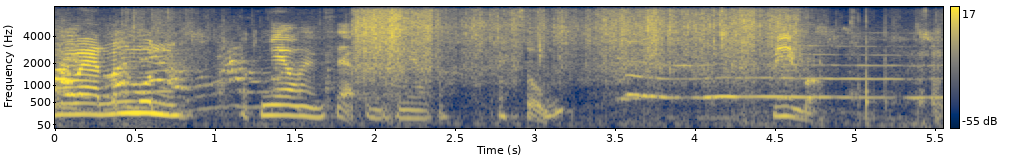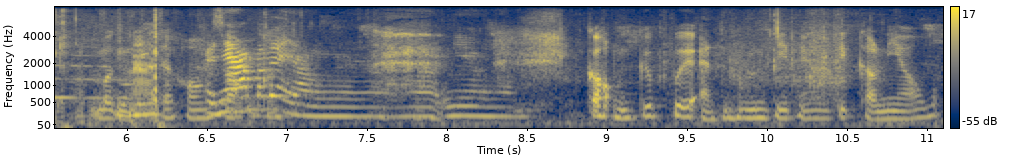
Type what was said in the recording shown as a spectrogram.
โมแมนมันมุน บักแง่วแห่งแสบเป็นแง่วปะสมนี่บ่เบิ่งหน้าเจ้าของขสย้าองมาได้ยังเงี้ยงกล่องคือเปื่อนมันติดมันติดข้าวเหนียวบ่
